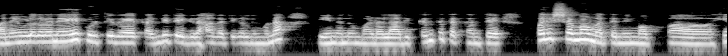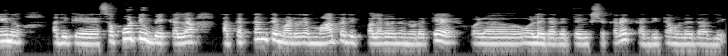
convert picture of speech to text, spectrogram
ಮನೆ ಒಳಗಡೆನೇ ಕುಳಿತಿದ್ರೆ ಖಂಡಿತ ಈ ಗ್ರಹಗತಿಗಳು ನಿಮ್ಮನ್ನ ಏನನ್ನು ಮಾಡಲ್ಲ. ಅದಕ್ಕಂತೆ ತಕ್ಕಂತೆ ಪರಿಶ್ರಮ ಮತ್ತೆ ನಿಮ್ಮ ಏನು ಅದಕ್ಕೆ ಸಪೋರ್ಟಿವ್ ಬೇಕಲ್ಲ, ಆ ತಕ್ಕಂತೆ ಮಾಡಿದ್ರೆ ಮಾತ್ರ ಅದಕ್ಕೆ ಫಲಗಳನ್ನ ನೋಡೋಕ್ಕೆ ಒಳ್ಳೆ ಒಳ್ಳೇದಾಗತ್ತೆ ವೀಕ್ಷಕರೇ. ಖಂಡಿತ ಒಳ್ಳೇದಾಗ್ಲಿ.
